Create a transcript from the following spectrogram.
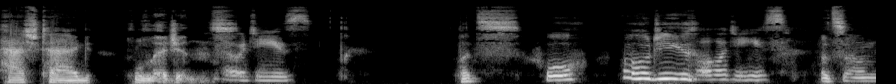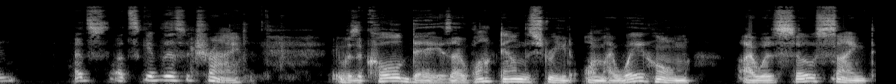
hashtag legends. Oh, jeez. Let's oh oh geez. Oh, jeez. Let's um let's let's give this a try. It was a cold day as I walked down the street on my way home. I was so psyched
